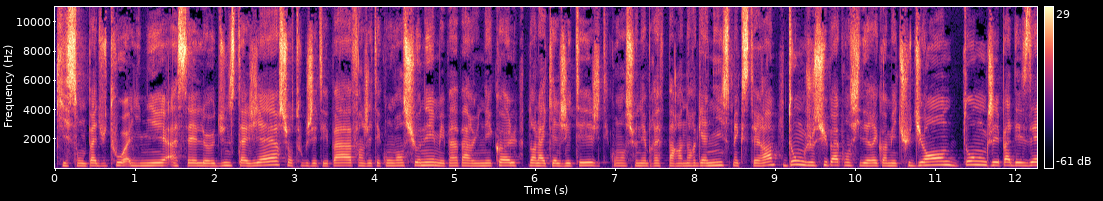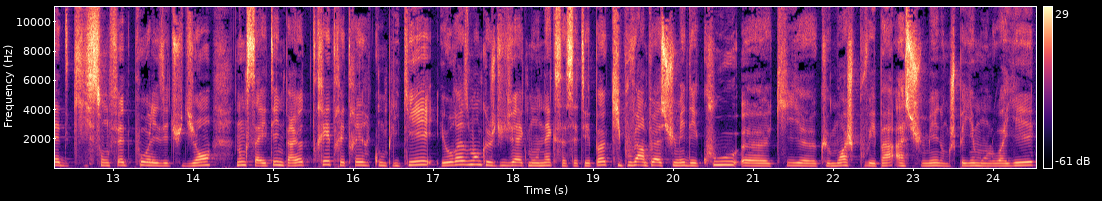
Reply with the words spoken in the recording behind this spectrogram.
qui sont pas du tout alignées à celles d'une stagiaire surtout que j'étais pas j'étais conventionnée mais pas par une école dans laquelle j'étais. J'étais conventionnée bref par un organisme etc donc je suis pas considérée comme étudiante donc j'ai pas des aides qui sont faites pour les étudiants. Donc ça a été une période très très très compliquée. Et heureusement que je vivais avec mon ex à cette époque qui pouvait un peu assumer des coûts euh, euh, que moi je pouvais pas assumer. Donc je payais mon loyer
